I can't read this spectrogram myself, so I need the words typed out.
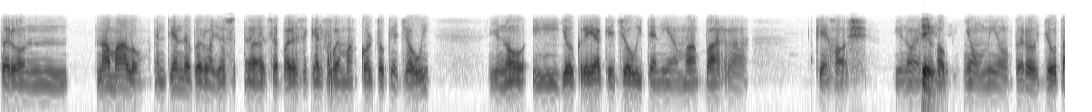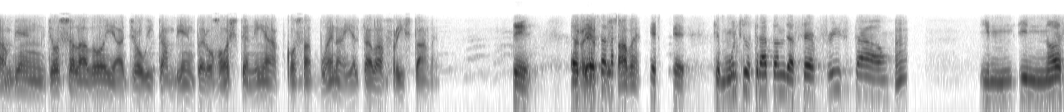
pero nada malo, ¿entiendes? Pero yo, uh, se parece que él fue más corto que Joey, you know, y yo creía que Joey tenía más barra que Hush. You know, esa es la opinión mío, pero yo también, yo se la doy a Joey también, pero Hush tenía cosas buenas y él estaba freestyling. Sí, esa es la que, que, muchos tratan de hacer freestyle y, y no es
